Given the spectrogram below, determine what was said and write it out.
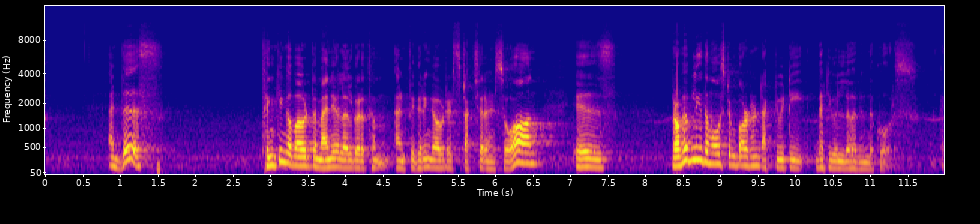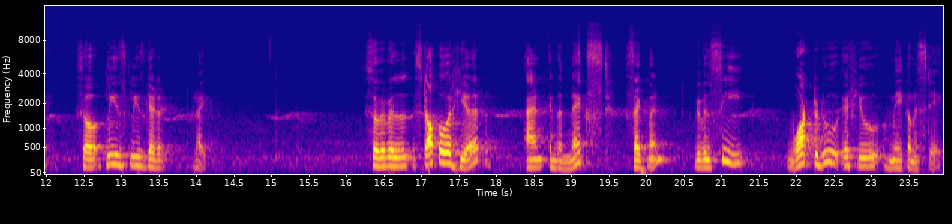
And this thinking about the manual algorithm and figuring out its structure and so on is probably the most important activity that you will learn in the course. Okay. So please, please get it right. So we will stop over here and in the next segment we will see what to do if you make a mistake.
